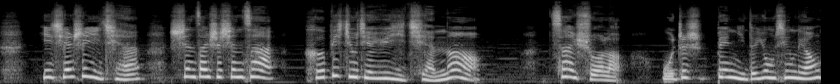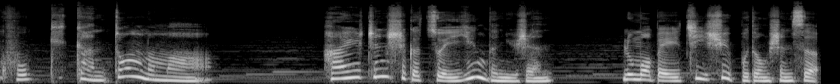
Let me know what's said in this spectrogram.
以前是以前，现在是现在。”何必纠结于以前呢？再说了，我这是被你的用心良苦给感动了吗？还真是个嘴硬的女人。陆漠北继续不动声色。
